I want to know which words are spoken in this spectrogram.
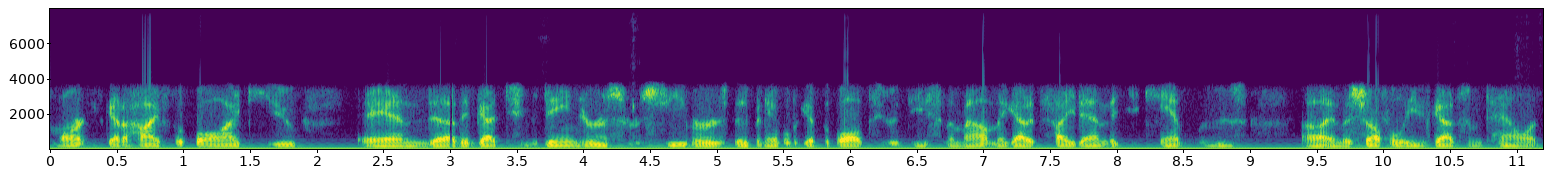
smart. He's got a high football IQ, and uh, they've got two dangerous receivers. They've been able to get the ball to a decent amount, and they got a tight end that you can't lose. Uh, in the shuffle, he's got some talent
